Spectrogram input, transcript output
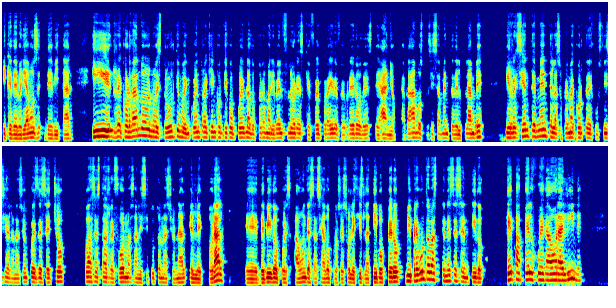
y que deberíamos de evitar. Y recordando nuestro último encuentro aquí en Contigo Puebla, doctora Maribel Flores, que fue por ahí de febrero de este año, hablábamos precisamente del plan B y recientemente la Suprema Corte de Justicia de la Nación pues desechó todas estas reformas al Instituto Nacional Electoral eh, debido pues a un desasiado proceso legislativo. Pero mi pregunta va en ese sentido, ¿qué papel juega ahora el INE?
